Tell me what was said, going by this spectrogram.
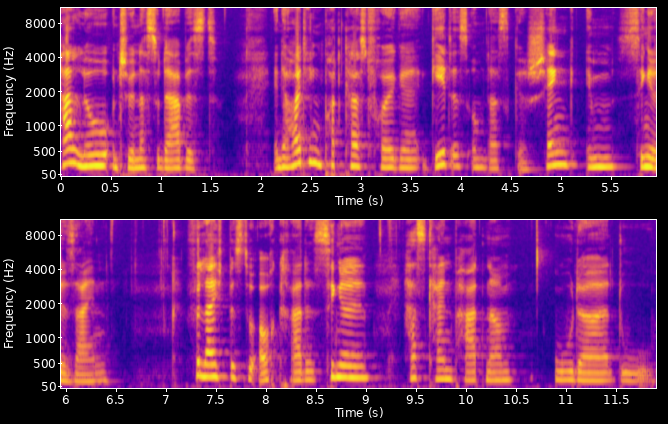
Hallo und schön, dass du da bist. In der heutigen Podcast-Folge geht es um das Geschenk im Single-Sein. Vielleicht bist du auch gerade Single, hast keinen Partner oder du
